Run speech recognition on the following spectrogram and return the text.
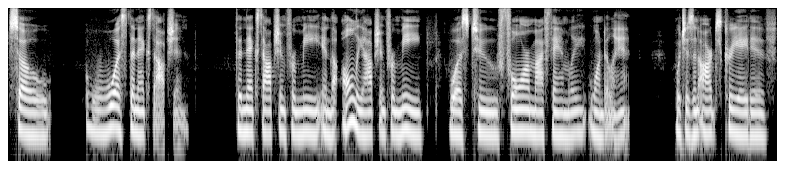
So, what's the next option? The next option for me, and the only option for me, was to form my family, Wondaland, which is an arts creative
